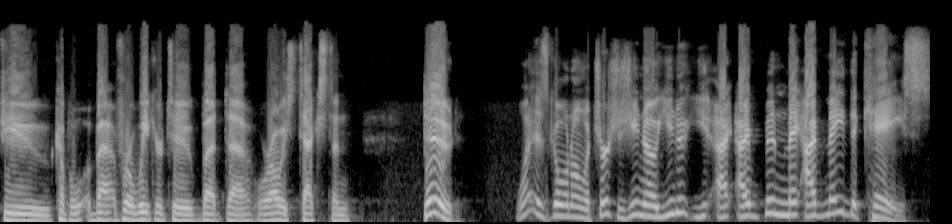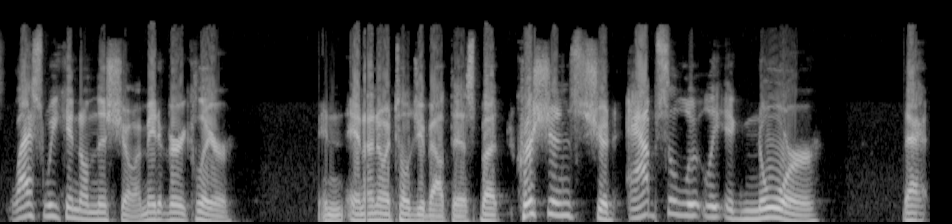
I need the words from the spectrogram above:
few couple about for a week or two, but uh, we're always texting, dude. What is going on with churches? You know, you do. You, I, I've been ma- I've made the case last weekend on this show. I made it very clear, and and I know I told you about this, but Christians should absolutely ignore that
